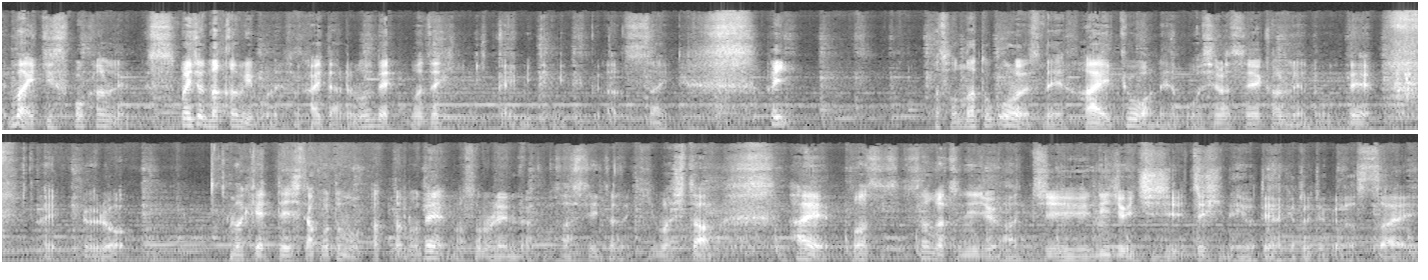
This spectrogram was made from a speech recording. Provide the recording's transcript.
え、まあ、エキスポ関連です。まあ、一応中身もね、書いてあるので、まあ、ぜひ一回見てみてください。はい。まそんなところですね。はい。今日はね、お知らせ関連なので、はい。いろいろ、まあ、決定したこともあったので、まあ、その連絡をさせていただきました。はい。まあ、3月28、21時、ぜひね、予定開けといてください。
